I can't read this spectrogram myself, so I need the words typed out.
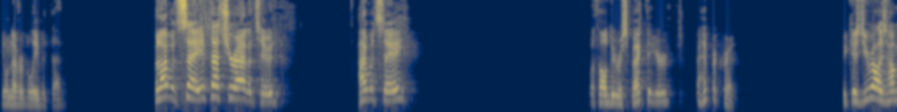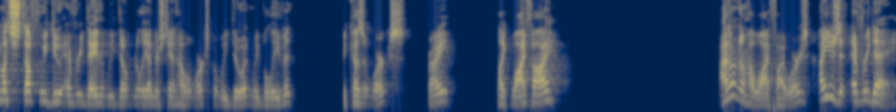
You'll never believe it then. But I would say, if that's your attitude, I would say with all due respect, that you're a hypocrite. Because do you realize how much stuff we do every day that we don't really understand how it works, but we do it and we believe it because it works, right? Like Wi Fi. I don't know how Wi Fi works. I use it every day.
